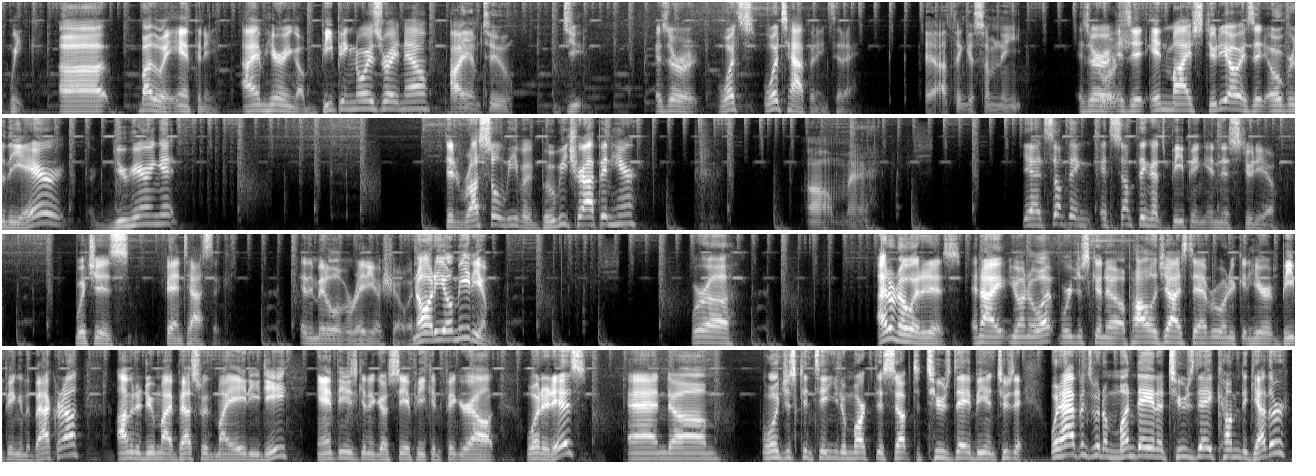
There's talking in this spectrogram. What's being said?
week. Uh, by the way, Anthony, I am hearing a beeping noise right now. I am too. Do you, is there what's what's happening today? Yeah, I think it's something. Is there yours? is it in my studio? Is it over the air? Are you hearing it? Did Russell leave a booby trap in here? Oh man. Yeah, it's something. It's something that's beeping in this studio, which is fantastic. In the middle of a radio show, an audio medium. We're uh, I don't know what it is, and I, you know what? We're just gonna apologize to everyone who can hear it beeping in the background. I'm gonna do my best with my ADD. Anthony's gonna go see if he can figure out what it is, and um, we'll just continue to mark this up to Tuesday being Tuesday. What happens when a Monday and a Tuesday come together?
